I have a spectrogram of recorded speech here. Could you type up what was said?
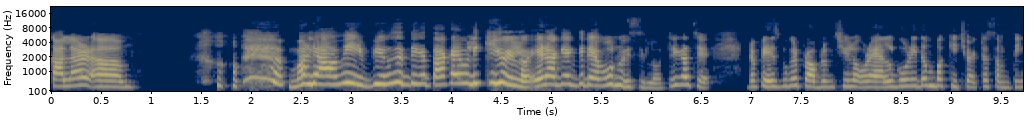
কালার মানে আমি ভিউজের দিকে তাকাই বলি কি হইল? এর আগে একদিন এমন হয়েছিল, ঠিক আছে? এটা ফেসবুকের প্রবলেম ছিল। ওরা অ্যালগোরিদম বা কিছু একটা সামথিং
